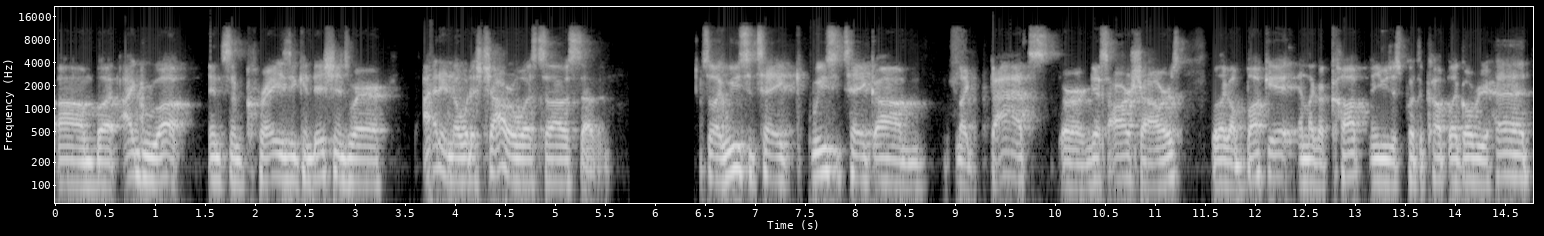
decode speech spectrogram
Um, but I grew up in some crazy conditions where I didn't know what a shower was till I was seven. So like we used to take we used to take um like baths or I guess our showers with like a bucket and like a cup and you just put the cup like over your head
